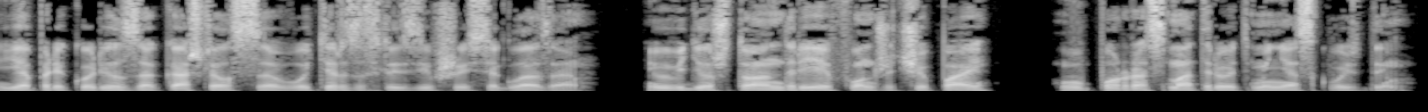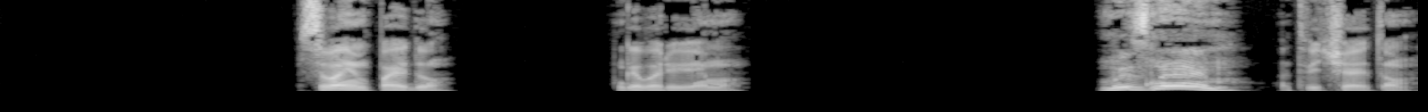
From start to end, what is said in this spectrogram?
Я прикурил, закашлялся, вытер заслезившиеся глаза и увидел, что Андреев, он же Чапай, в упор рассматривает меня сквозь дым. «С вами пойду», — говорю я ему. «Мы знаем», — отвечает он.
